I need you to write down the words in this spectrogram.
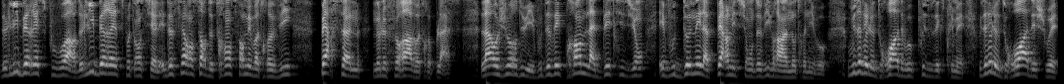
de libérer ce pouvoir, de libérer ce potentiel et de faire en sorte de transformer votre vie, Personne ne le fera à votre place. Là, aujourd'hui, vous devez prendre la décision et vous donner la permission de vivre à un autre niveau. Vous avez le droit de vous plus vous exprimer. Vous avez le droit d'échouer.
